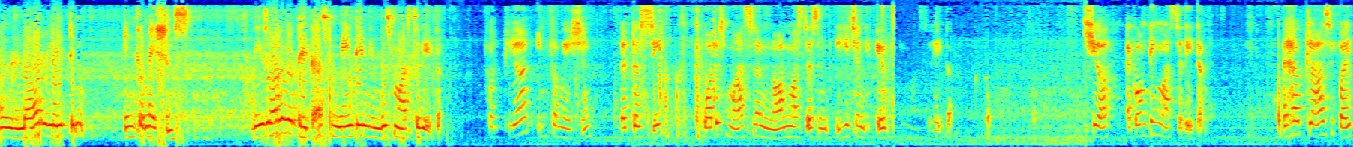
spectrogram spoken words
and law relating informations. These are the data maintained in this master data. For clear information, let us see what is master and non-masters in each and every master data. Here, accounting master data. I have classified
